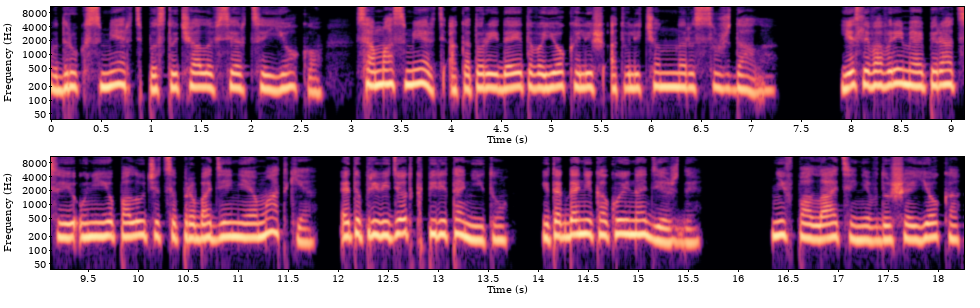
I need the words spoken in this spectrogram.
Вдруг смерть постучала в сердце Йоко, сама смерть, о которой до этого Йока лишь отвлеченно рассуждала. Если во время операции у нее получится прободение матки, это приведет к перитониту, и тогда никакой надежды. Ни в палате, ни в душе Йока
